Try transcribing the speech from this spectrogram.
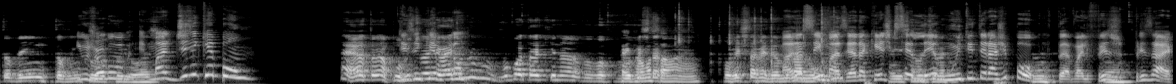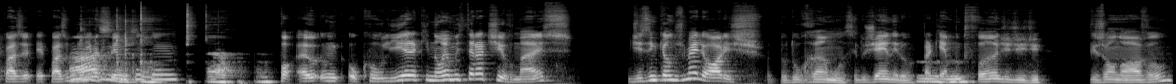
tô, bem, tô bem E o jogo. Curioso. Mas dizem que é bom. É, eu tô, por dizem 22 que é eu vou botar aqui na. Vou, vou, ver, se tá, né? vou ver se tá vendendo Mas assim, mas é daqueles que você lê tiver... muito e interage pouco. Hum. Vale é. frisar, é quase, é quase um ah, livro sim, mesmo sim. com. com... É. é. O que eu li era que não é muito interativo, mas Dizem que é um dos melhores do, do ramo, assim, do gênero. Uhum. Pra quem é muito uhum. fã de, de, visual novel,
